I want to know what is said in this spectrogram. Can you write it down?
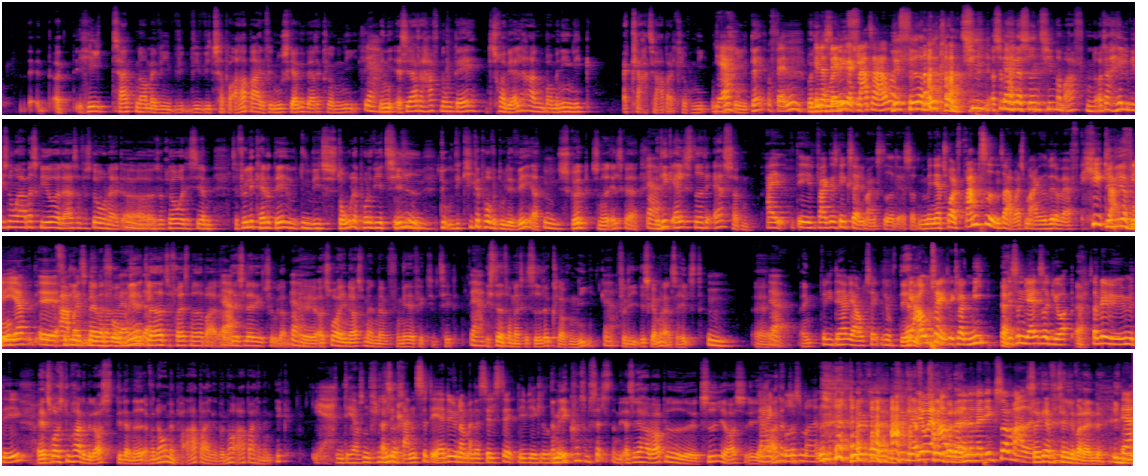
og hele tanken om, at vi, vi, vi, tager på arbejde, for nu skal vi være der klokken 9. Ja. Men altså, jeg har da haft nogle dage, det tror jeg, vi alle har, hvor man egentlig ikke er klar til at arbejde klokken 9. Ja, i dag. for fanden. Hvor det Eller slet ikke er klar til arbejde. Lidt federe med klokken 10, og så vil jeg hellere sidde en time om aftenen. Og der er heldigvis nogle arbejdsgivere, der er så forstående at, Mm. og så kloge, at de siger, "Jamen, selvfølgelig kan du det. Du, vi stoler på dig, vi har tillid. Du, vi kigger på, hvad du leverer. Skønt, sådan noget elsker jeg. Mm. Ja. Men det er ikke alle steder, det er sådan. Nej, det er faktisk ikke særlig mange steder, det er sådan. Men jeg tror, at fremtidens arbejdsmarked vil der være helt Det klart vil flere håbe, øh, fordi arbejdsgivere, man vil der få vil mere der. glade og tilfredse medarbejdere. Ja. Det er slet ikke i tvivl om. Ja. Øh, og tror egentlig også, at man får mere effektivitet. Ja. I stedet for, at man skal sidde der klokken 9. Ja. Fordi det skal man altså helst. Mm. Øh, Ja. ikke? Fordi det har vi aftalt jo. har vi vi har aftalt det klokken 9, og Ja. det er sådan, vi altid har gjort. Så bliver vi ved med det, ikke? Og jeg tror også, du har det vel også, det der med, at hvornår er man på arbejde, hvornår arbejder man ikke? Ja, men det er jo sådan en flydende altså, grænse. Det er det jo, når man er selvstændig i virkeligheden. Men ikke kun som selvstændig. Altså, jeg har det oplevet øh, tidligere også. Jeg har ikke andre prøvet så meget andet. Du har ikke prøvet andet. Så kan jeg jo, jeg har hvordan, men ikke så meget andet. Så kan jeg fortælle jer, hvordan det er.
